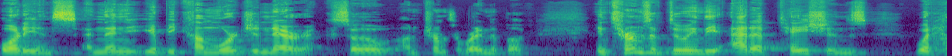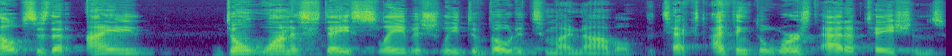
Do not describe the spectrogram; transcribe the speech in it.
audience. And then you become more generic. So, in terms of writing the book, in terms of doing the adaptations, what helps is that I don't want to stay slavishly devoted to my novel, the text. I think the worst adaptations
